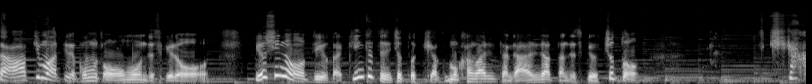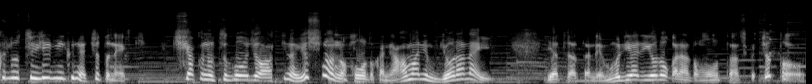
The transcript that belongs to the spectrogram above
あっちもあっちで混むと思うんですけど、吉野っていうか、近鉄でちょっと企画も考えてたんであれだったんですけど、ちょっと、企画のついでに行くにはちょっとね、企画の都合上、あっちの吉野の方とかにあまり寄らないやつだったんで、無理やり寄ろうかなと思ったんですけど、ちょっと、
